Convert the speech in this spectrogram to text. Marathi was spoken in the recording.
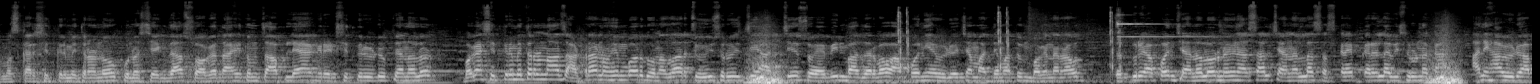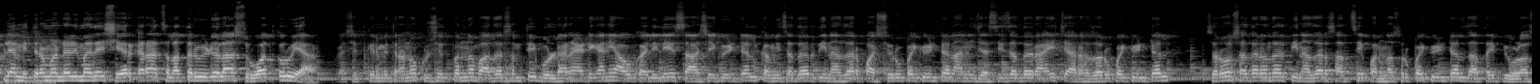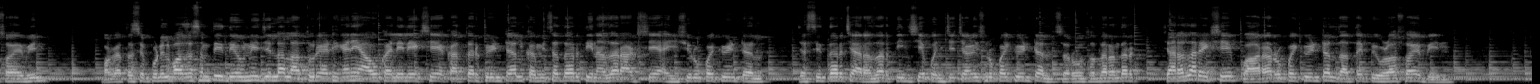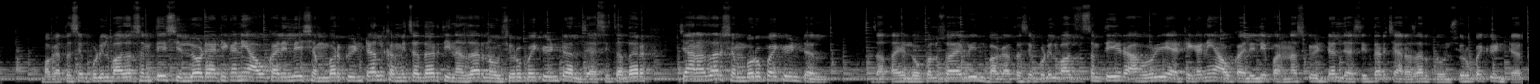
नमस्कार शेतकरी मित्रांनो पुनश्च एकदा स्वागत आहे तुमचं आपल्या ग्रेट शेतकरी युट्यूब चॅनलवर बघा शेतकरी मित्रांनो आज अठरा नोव्हेंबर दोन हजार चोवीस रोजीचे आजचे सोयाबीन बाजारभाव आपण या व्हिडिओच्या माध्यमातून बघणार आहोत. तत्पूर्वी आपण चॅनलवर नवीन असाल चॅनलला सबस्क्राईब करायला विसरू नका आणि हा व्हिडिओ आपल्या मित्रमंडळीमध्ये शेअर करा. चला तर व्हिडिओला सुरुवात करूया. शेतकरी मित्रांनो कृषी उत्पन्न बाजार समिती बुलढाणा या ठिकाणी अवकालेली सहाशे क्विंटल कमीचा दर तीन हजार पाचशे रुपये क्विंटल आणि जास्तीचा दर आहे चार हजार रुपये क्विंटल. सर्वसाधारण दर तीन हजार सातशे पन्नास रुपये क्विंटल. जात आहे पिवळा सोयाबीन. बघा तसे पुढील बाजार समिती देवणी जिल्हा लातूर या ठिकाणी अवकालेली एकशे एकाहत्तर क्विंटल कमीचा दर तीन हजार आठशे ऐंशी रुपये क्विंटल. जास्तीत दर चार हजार तीनशे पंचेचाळीस रुपये क्विंटल सर्वसाधारण दर चार हजार एकशे बारा रुपये क्विंटल जाते पिवळा सोयाबीन. बघा तसे पुढील बाजार समिती सिल्लोड या ठिकाणी अवकालेले शंभर क्विंटल कमीचा दर तीन हजार नऊशे रुपये क्विंटल जास्तीचा दर चार हजार शंभर रुपये क्विंटल. जात आहे लोकल सोयाबीन. बघा तसे पुढील बाजार समिती राहुरी या ठिकाणी अवकालेली पन्नास क्विंटल जास्तीत दर चार हजार दोनशे रुपये क्विंटल.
